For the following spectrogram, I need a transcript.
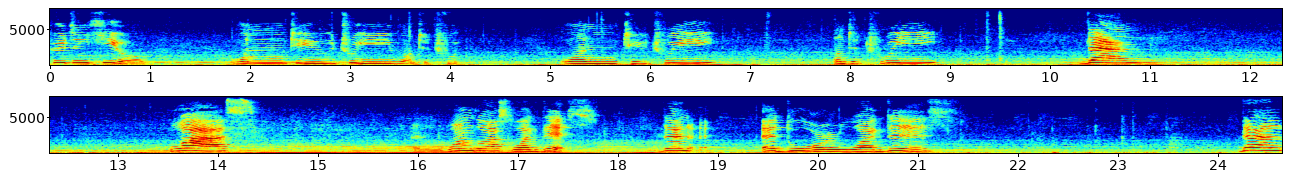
putting here. One two three one two three. One two three one two three. Then glass and one glass like this. Then a door like this. Then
